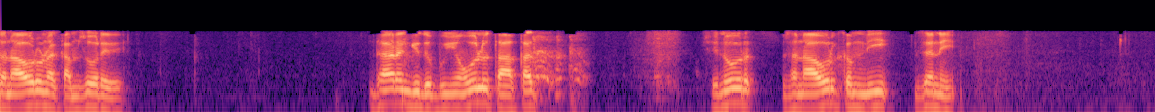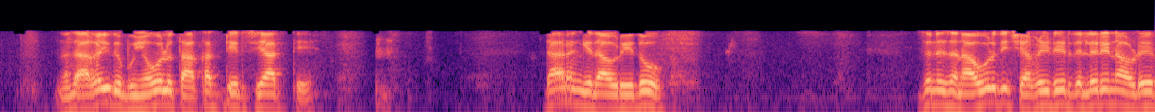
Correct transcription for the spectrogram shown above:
ځناورو نه کمزورې دی دارنګ د بویولو طاقت چې نور زناور کم دي زنه نو دا غي د بویولو طاقت ډیر زیات دی دارنګ دا اوریدو زنه زناور دي چې غي ډیر د لری نه او ډیر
